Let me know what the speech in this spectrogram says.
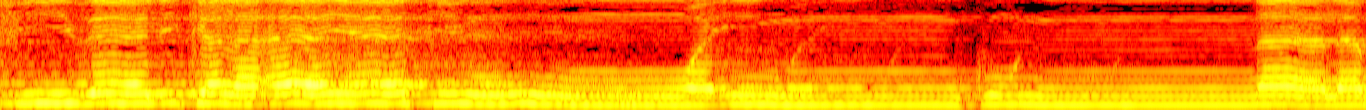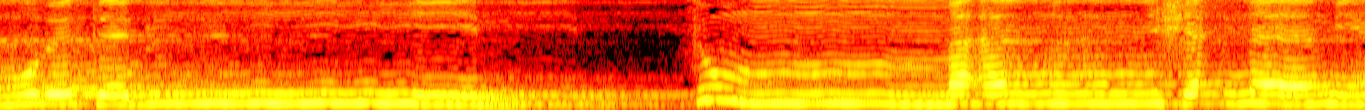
في ذلك لآيات وإن كنا لمبتدين ثم أنشأنا من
